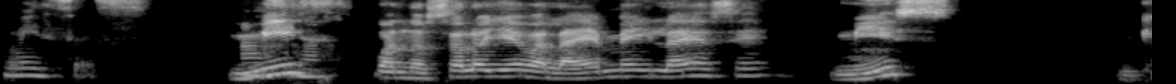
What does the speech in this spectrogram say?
Mrs. Miss, cuando solo lleva la M y la S, Miss, ¿ok?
